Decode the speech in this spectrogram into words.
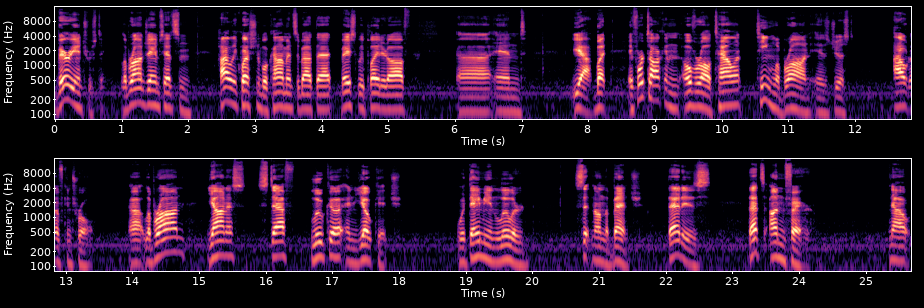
Very interesting. LeBron James had some highly questionable comments about that. Basically, played it off. Uh, and yeah, but if we're talking overall talent, Team LeBron is just out of control. Uh, LeBron, Giannis, Steph, Luka, and Jokic, with Damian Lillard sitting on the bench. That is, that's unfair. Now,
